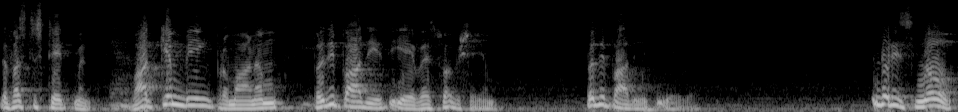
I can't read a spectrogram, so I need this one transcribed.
the first statement. Vakyam being pramanam, pradipadayati eva swavishayam. Pradipadayati eva. There is no,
